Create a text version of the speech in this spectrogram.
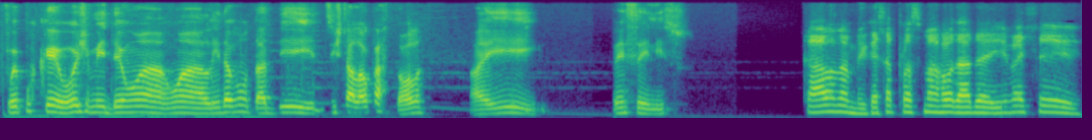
foi porque hoje me deu uma, uma linda vontade de desinstalar o Cartola. Aí pensei nisso. Calma, meu amigo. Essa próxima rodada aí vai ser.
